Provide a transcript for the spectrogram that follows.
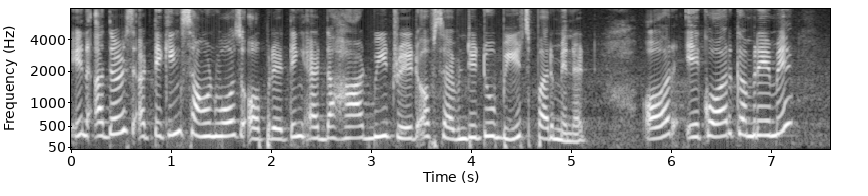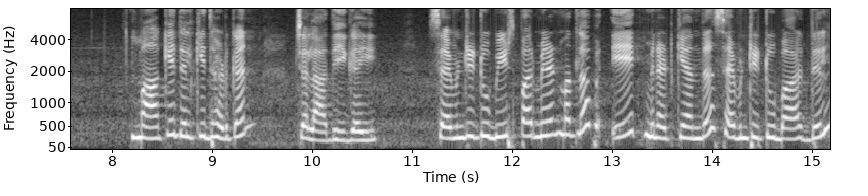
In others a ticking sound was operating at the heart beat rate of seventy two beats per minute और एक और कमरे में माँ के दिल की धड़कन चला दी गई। 72 बीट्स पर मिनट मतलब एक मिनट के अंदर 72 बार दिल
